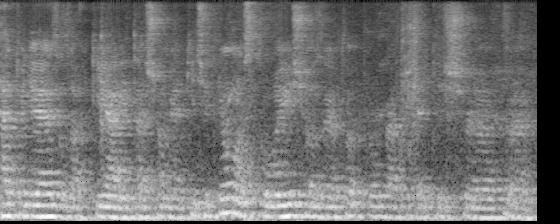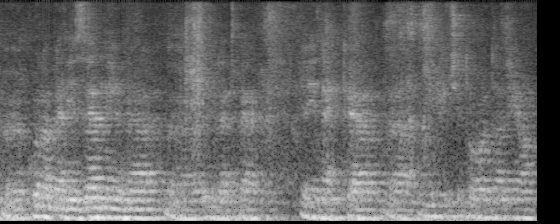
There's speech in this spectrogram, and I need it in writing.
Hát ugye ez az a kiállítás, ami egy kicsit nyomasztó is, azért próbáltuk egy kis korabeli zenével, illetve énekkel egy kicsit oldani a,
